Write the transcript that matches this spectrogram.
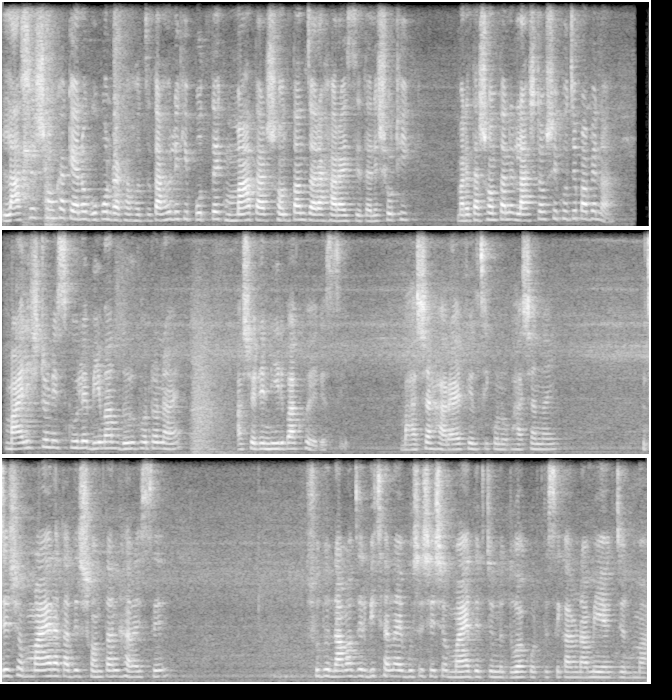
লাশের সংখ্যা কেন গোপন রাখা হচ্ছে? তাহলে কি প্রত্যেক মা তার সন্তান যারা হারাইছে, তাহলে সঠিক? মানে তার সন্তানের লাশটাও সে খুঁজে পাবে না? মাইলস্টোন স্কুলে বিমান দুর্ঘটনায় আসলে নির্বাক হয়ে গেছি। ভাষা হারায় ফেলছি, কোনো ভাষা নাই। যেসব মায়েরা তাদের সন্তান হারাইছে, শুধু নামাজের বিছানায় বসে সেসব মায়েদের জন্য দোয়া করতেছি, কারণ আমি একজন মা।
